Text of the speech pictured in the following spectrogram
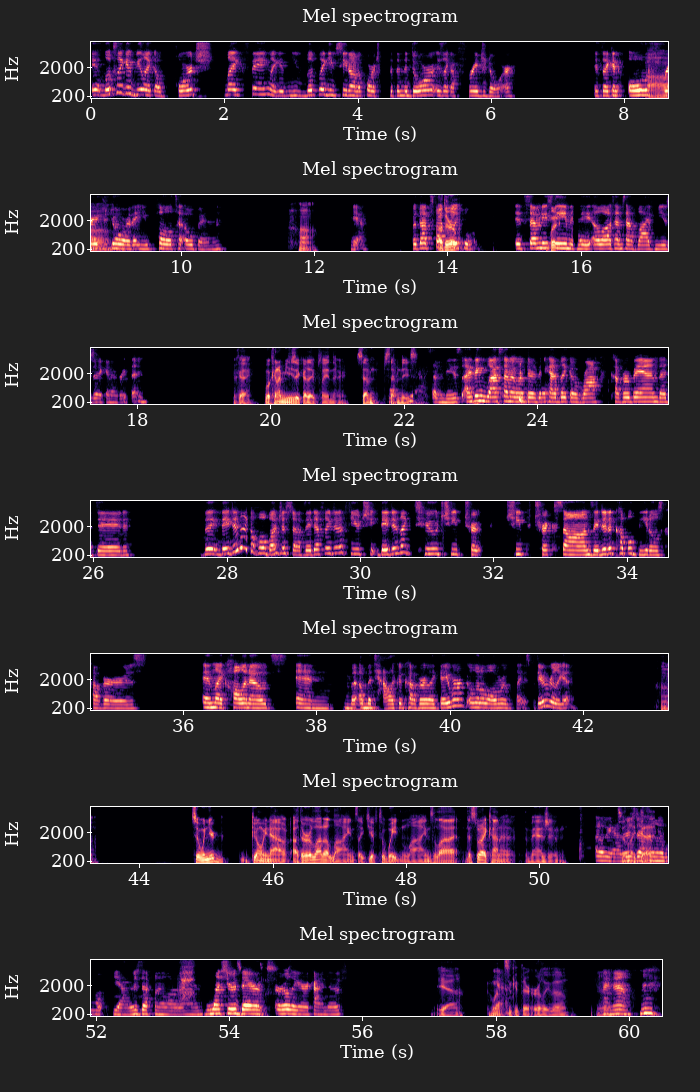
it looks like it'd be like a porch like thing. Like it, you look like you'd see it on a porch, but then the door is like a fridge door. It's like an old Oh. fridge door that you pull to open. Huh. Yeah but that Are spot's there- really cool. It's 70s What- theme and they a lot of times have live music and everything. Okay. What kind of music are they playing there? Seven seventies. Yeah, 70s. I think last time I went there, they had like a rock cover band that did. They, they did like a whole bunch of stuff. They definitely did a few cheap. They did like two cheap trick cheap trick songs. They did a couple Beatles covers, and like Hall Oates and a Metallica cover. Like they were a little all over the place, but they were really good. So when you're going out, are there a lot of lines? Like do you have to wait in lines a lot? That's what I kind of imagine. Oh yeah, Something there's like that. definitely a lot. Yeah, there's definitely a lot of lines unless you're there Close. earlier, kind of. Yeah. Who wants Yeah. to get there early though? I know.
